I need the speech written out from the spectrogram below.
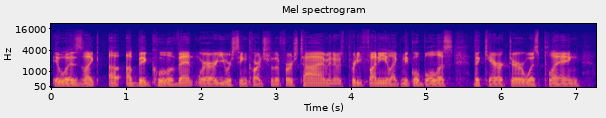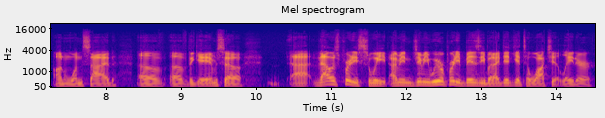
It was like a, a, big, cool event where you were seeing cards for the first time, and it was pretty funny. Like Nicol Bolas, the character, was playing on one side of, of the game. So uh, that was pretty sweet. I mean, Jimmy, we were pretty busy, but I did get to watch it later.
